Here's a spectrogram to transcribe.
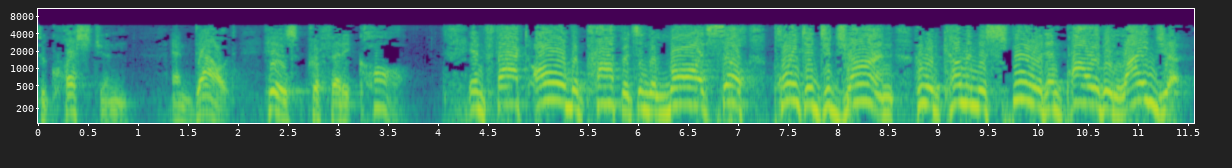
to question and doubt his prophetic call. In fact, all the prophets and the law itself pointed to John, who would come in the spirit and power of Elijah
